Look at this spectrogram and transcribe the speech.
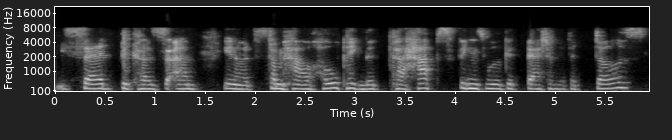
we said, because um, you know it's somehow hoping that perhaps things will get better if it does.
